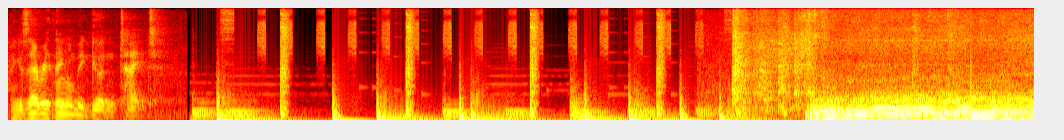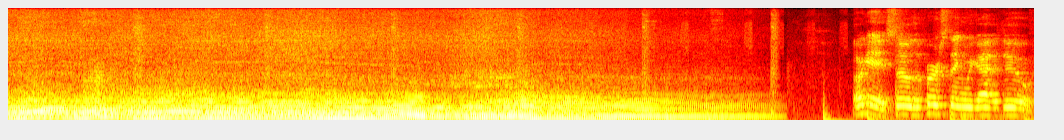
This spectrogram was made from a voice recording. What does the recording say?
because everything will be good and tight. So the first thing we got to do,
